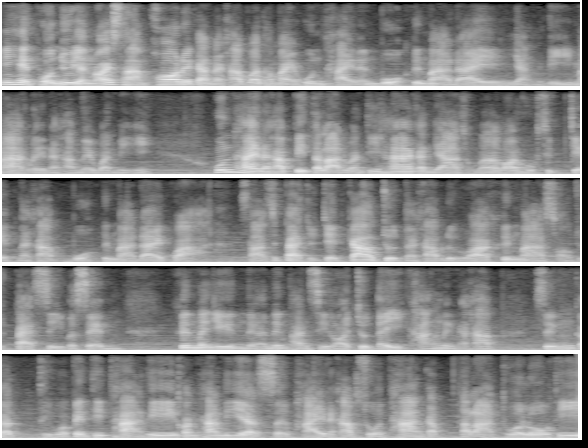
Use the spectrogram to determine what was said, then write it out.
มีเหตุผลอยู่อย่างน้อย 3 ข้อด้วยกันนะครับ ว่าทำไมหุ้นไทยนั้นบวกขึ้นมาได้อย่างดีมากเลยนะครับในวันนี้หุ้นไทยนะครับปิดตลาดวันที่ 5 กันยายน2567 นะครับ บวกขึ้นมาได้กว่า 38.79 จุดนะครับ หรือว่าขึ้นมา 2.84%ขึ้นมายืนเหนือ 1,400 จุดได้อีกครั้งหนึ่งนะครับ ซึ่งก็ถือว่าเป็นทิศทางที่ค่อนข้างที่จะเซอร์ไพรส์นะครับ สวนทางกับตลาดทั่วโลกที่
